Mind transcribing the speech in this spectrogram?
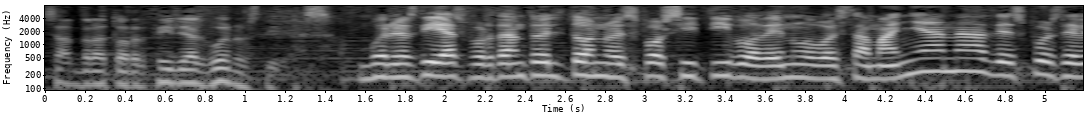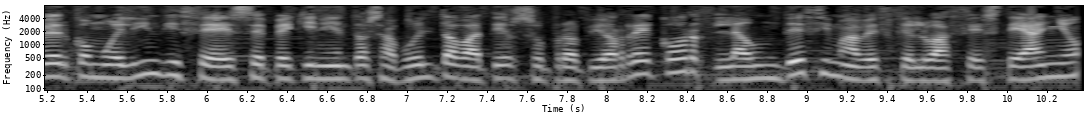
Sandra Torrecillas, buenos días. Buenos días, por tanto el tono es positivo de nuevo esta mañana, después de ver cómo el índice SP500 ha vuelto a batir su propio récord, la undécima vez que lo hace este año,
